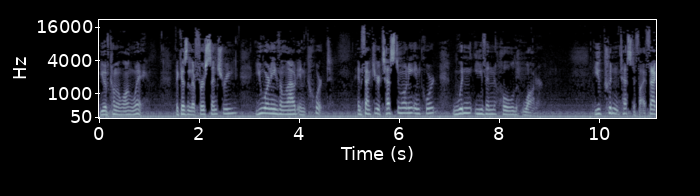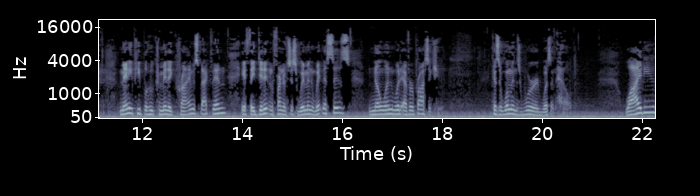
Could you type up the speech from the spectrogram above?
you have come a long way. Because in the first century, you weren't even allowed in court. In fact, your testimony in court wouldn't even hold water. You couldn't testify. In fact, many people who committed crimes back then, if they did it in front of just women witnesses, no one would ever prosecute because a woman's word wasn't held. Why do you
